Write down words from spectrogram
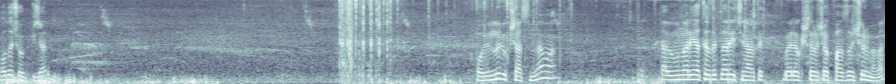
O da çok güzel. Oyunlu bir kuş aslında ama tabii bunları yatırdıkları için artık böyle kuşları çok fazla uçurmuyorlar.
